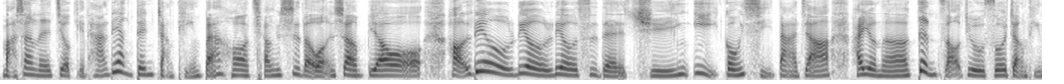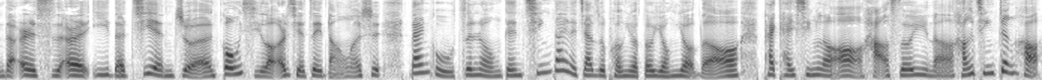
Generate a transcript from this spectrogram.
马上呢就给它亮灯涨停板哦，强势的往上飙哦。好，六六六四的。群益，恭喜大家！还有呢，更早就所涨停的二四二一的建准，恭喜了！而且这档呢是单股尊荣跟清代的家族朋友都拥有的哦，太开心了哦！好，所以呢，行情正好，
